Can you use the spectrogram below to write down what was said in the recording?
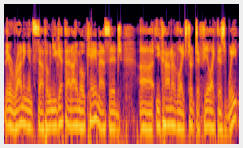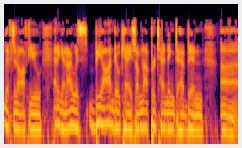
they were running and stuff. And when you get that I'm okay message, uh, you kind of like start to feel like this weight lifted off you. And again, I was beyond okay, so I'm not pretending to have been uh,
